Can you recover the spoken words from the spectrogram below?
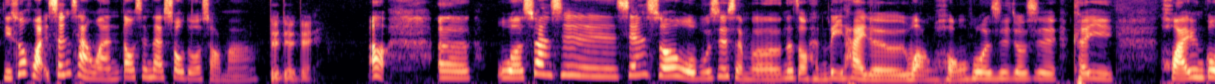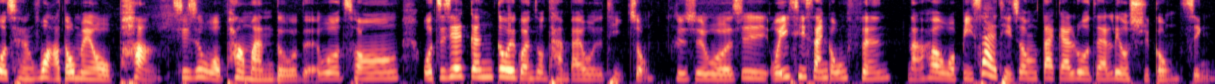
你说怀生产完到现在瘦多少吗？对对对。哦，呃，我算是先说，我不是什么那种很厉害的网红，或者是就是可以怀孕过程哇都没有胖。其实我胖蛮多的。我从我直接跟各位观众坦白我的体重，就是我是我一七三公分，然后我比赛体重大概落在六十公斤，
